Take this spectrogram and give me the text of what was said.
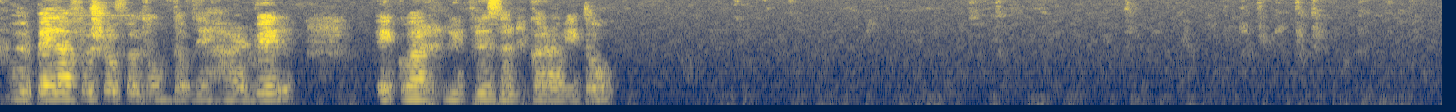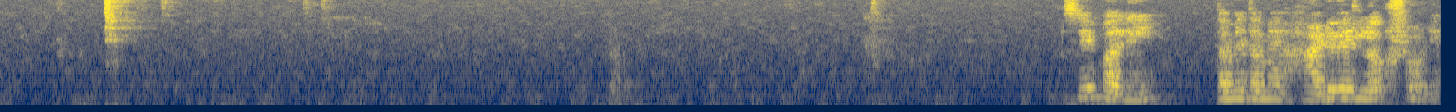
હવે પહેલા ફર્સ્ટ ઓફ ઓલ તો હું તમને હાર્ડવેર એકવાર રિપ્રેઝન્ટ કરાવી દઉં. સિમ્પલી તમે તમે હાર્ડવેર લખશો ને,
